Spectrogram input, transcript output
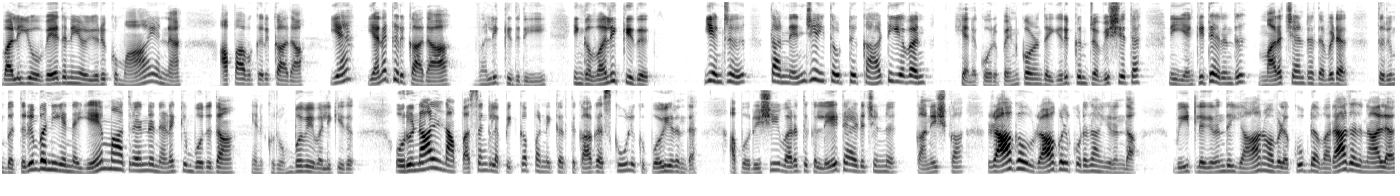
வலியோ வேதனையோ இருக்குமா என்ன? அப்பாவுக்கு இருக்காதா? ஏன்? எனக்கு இருக்காதா? வலிக்குதுடி. இங்க வலிக்குது. என்று தன் நெஞ்சை தொட்டு காட்டியவன் எனக்கு ஒரு பெண் குழந்தை இருக்குன்ற விஷயத்த நீ என்கிட்ட இருந்து மறைச்சேன்றதை விட திரும்ப திரும்ப நீ என்னை ஏமாத்துறன்னு நினைக்கும் போதுதான் எனக்கு ரொம்பவே வலிக்குது. ஒரு நாள் நான் பசங்களை பிக்கப் பண்ணிக்கிறதுக்காக ஸ்கூலுக்கு போயிருந்தேன். அப்போ ரிஷி வரத்துக்கு லேட் ஆயிடுச்சுன்னு கனிஷ்கா ராகவ் ராகுல் கூட தான் இருந்தா. வீட்ல இருந்து யாரும் அவளை கூப்பிட வராததுனால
